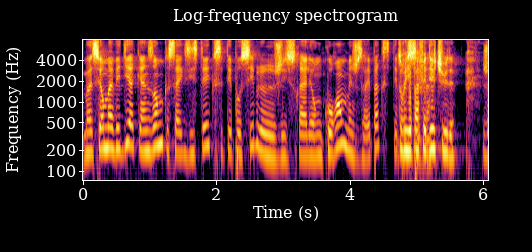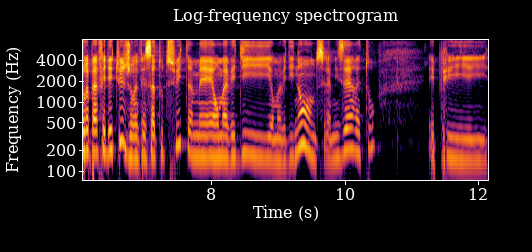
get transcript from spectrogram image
Bah, si on m'avait dit à 15 ans que ça existait, que c'était possible, j'y serais allé en courant, mais je ne savais pas que c'était possible. Vous n'auriez pas fait d'études J'aurais pas fait d'études, j'aurais fait ça tout de suite, mais on m'avait dit, on m'avait dit non, c'est la misère et tout. Et puis,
